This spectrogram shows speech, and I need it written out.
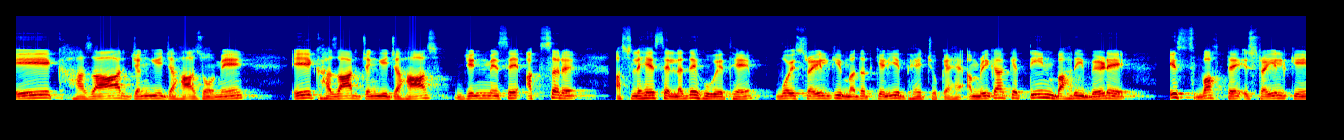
एक हज़ार जंगी जहाज़ों में, एक हज़ार जंगी जहाज़ जिनमें से अक्सर असलहे से लदे हुए थे, वो इसराइल की मदद के लिए भेज चुके हैं। अमेरिका के तीन बाहरी बेड़े इस वक्त इसराइल की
